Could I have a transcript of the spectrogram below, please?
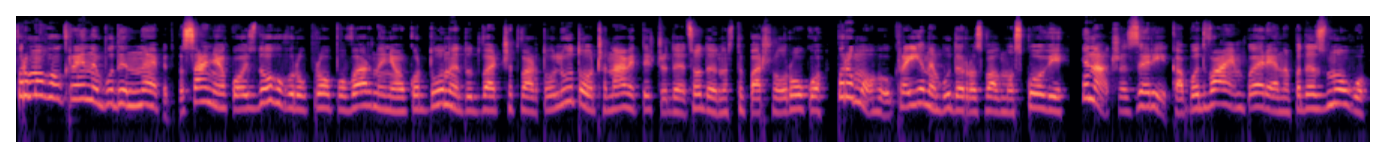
Перемога України буде не підписання якогось договору про повернення у кордони до 24 лютого чи навіть 1991 року. Перемогою України буде розвал Московії. Інакше за рік або два імперія нападе знову.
